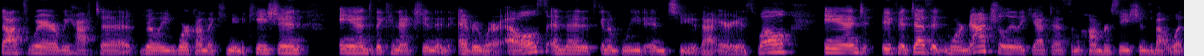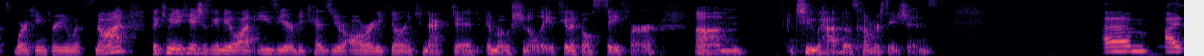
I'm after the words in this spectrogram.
that's where we have to really work on the communication and the connection and everywhere else. And then it's going to bleed into that area as well. And if it does it more naturally, like you have to have some conversations about what's working for you and what's not, the communication is going to be a lot easier because you're already feeling connected emotionally. It's going to feel safer um, to have those conversations. Um, I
